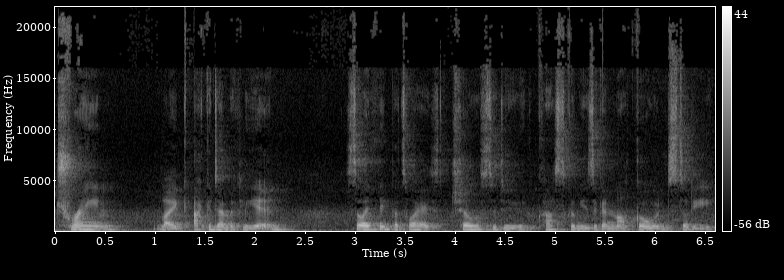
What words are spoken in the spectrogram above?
train like academically in. So I think that's why I chose to do classical music and not go and study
